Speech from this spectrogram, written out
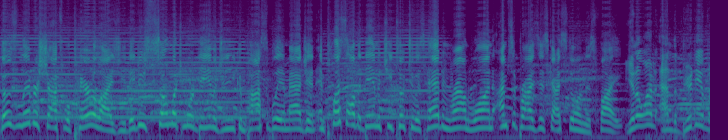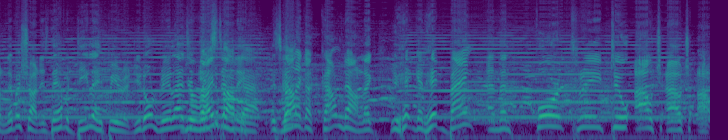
Those liver shots will paralyze you. They do so much more damage than you can possibly imagine. And plus all the damage he took to his head in round one, I'm surprised this guy's still in this fight. You know what? And the beauty of a liver shot is they have a delay period. You don't realize You're right about that. It's got Yep. like a countdown. Like you hit, get hit, bang, and then Four, three, two. Ouch, ouch, ouch.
